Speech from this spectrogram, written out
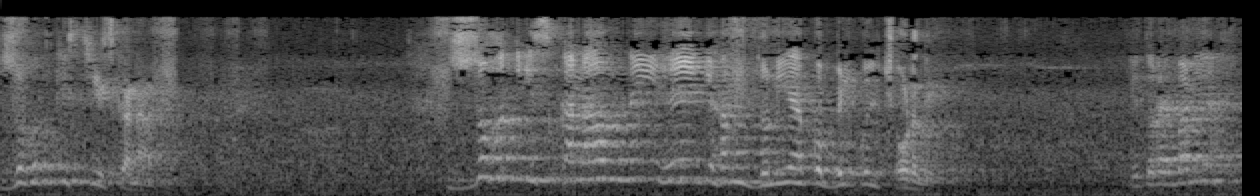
زہد کس چیز کا نام ہے؟ زہد اس کا نام نہیں ہے کہ ہم دنیا کو بالکل چھوڑ دیں۔ یہ تو رہبانیت ہے۔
